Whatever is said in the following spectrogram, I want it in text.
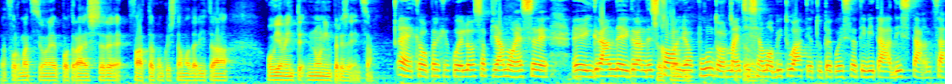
la formazione potrà essere fatta con questa modalità ovviamente non in presenza. Ecco, perché quello sappiamo essere eh, il, grande, il grande scoglio, appunto, ormai ci siamo abituati a tutte queste attività a distanza.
